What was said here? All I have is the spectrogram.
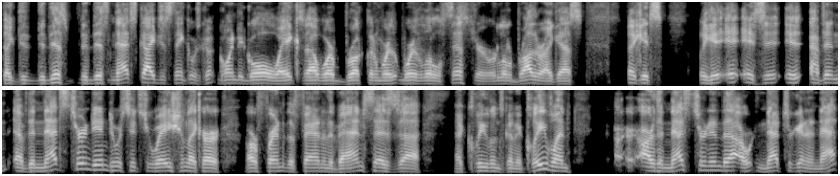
Like, did, did this did this Nets guy just think it was going to go away because uh, we're Brooklyn, we're, we're little sister or little brother, I guess. Like it's like, is it, it, have the have the Nets turned into a situation like our our friend of the fan in the van says uh, Cleveland's going to Cleveland? Are, are, the Nets turned into that? Or Nets are going to net?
